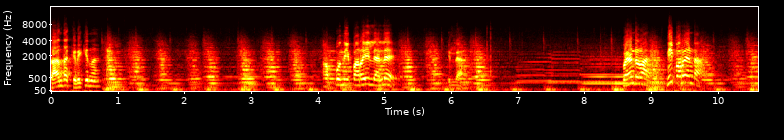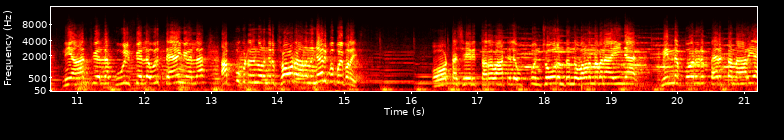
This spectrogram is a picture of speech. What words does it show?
താൻ എന്താ കിണിക്കുന്നത് അപ്പൊ നീ പറയില്ല അല്ലേ ഇല്ല. വേണ്ടടാ. നീ പറയണ്ട. നീ ആൽഫിയല്ല കൂൽഫിയല്ല ഒരു തേങ്ങയല്ല അപ്പുക്കുട്ടൻ എന്ന് പറഞ്ഞൊരു ഫ്രോഡാണെന്ന് ഞാൻ ഞാനിപ്പോ പോയി പറയും. ഓട്ടശ്ശേരി തറവാട്ടിലെ ഉപ്പും ചോറും തിന്ന് വളർന്നവനായി ഞാൻ. നിന്നെ പോലൊരു പെരട്ട നാറിയെ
